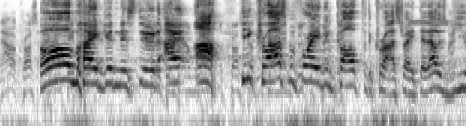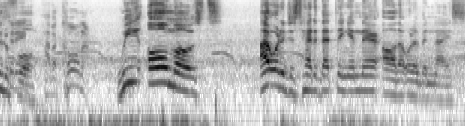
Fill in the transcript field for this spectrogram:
Now cross. Oh my goodness, dude. I down ah, cross he crossed before I even defending. called for the cross right there. That was beautiful. Have a corner. We almost I would have just headed that thing in there. Oh, that would have been nice.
